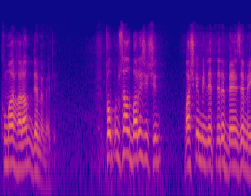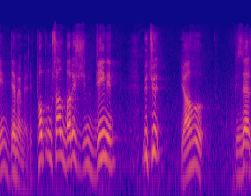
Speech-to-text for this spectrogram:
kumar haram dememeli. Toplumsal barış için başka milletlere benzemeyin dememeli. Toplumsal barış için dinin bütün yahu bizler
